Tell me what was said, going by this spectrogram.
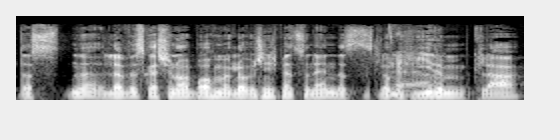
das, ne, LaVisca Chenault brauchen wir, glaube ich, nicht mehr zu nennen. Das ist, glaube ich, Ja, ja. jedem klar.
